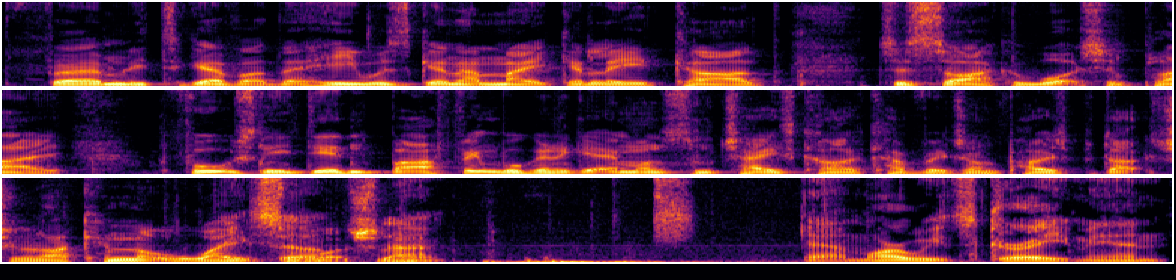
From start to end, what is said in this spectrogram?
firmly together that he was going to make a lead card just so I could watch him play. Fortunately, he didn't. But I think we're going to get him on some chase card coverage on post production, and I cannot wait to so, watch that. Yeah, Marwede's great, man.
